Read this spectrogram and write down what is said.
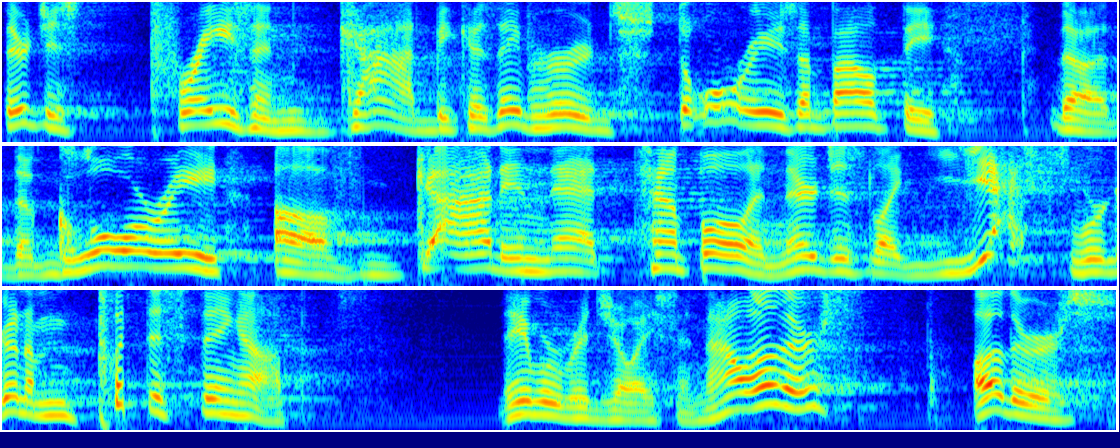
they're just praising God because they've heard stories about the, the, the glory of God in that temple, and they're just like, yes, we're to put this thing up. They were rejoicing. Now, others, others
